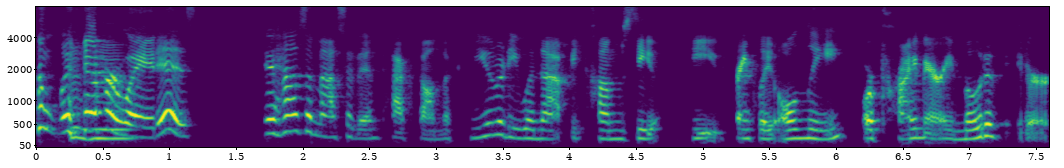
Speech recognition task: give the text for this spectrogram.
whatever mm-hmm. way it is it has a massive impact on the community when that becomes the the frankly only or primary motivator.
